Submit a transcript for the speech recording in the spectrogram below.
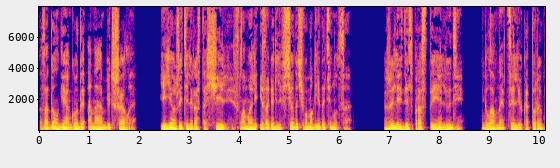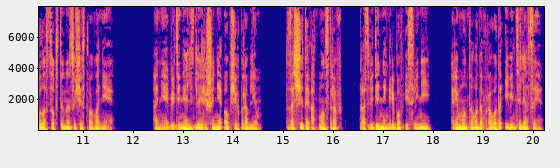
За долгие годы она обветшала. Ее жители растащили, сломали и загадили все, до чего могли дотянуться. Жили здесь простые люди, главной целью которых было собственное существование. Они объединялись для решения общих проблем. Защиты от монстров, разведения грибов и свиней, ремонта водопровода и вентиляции.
